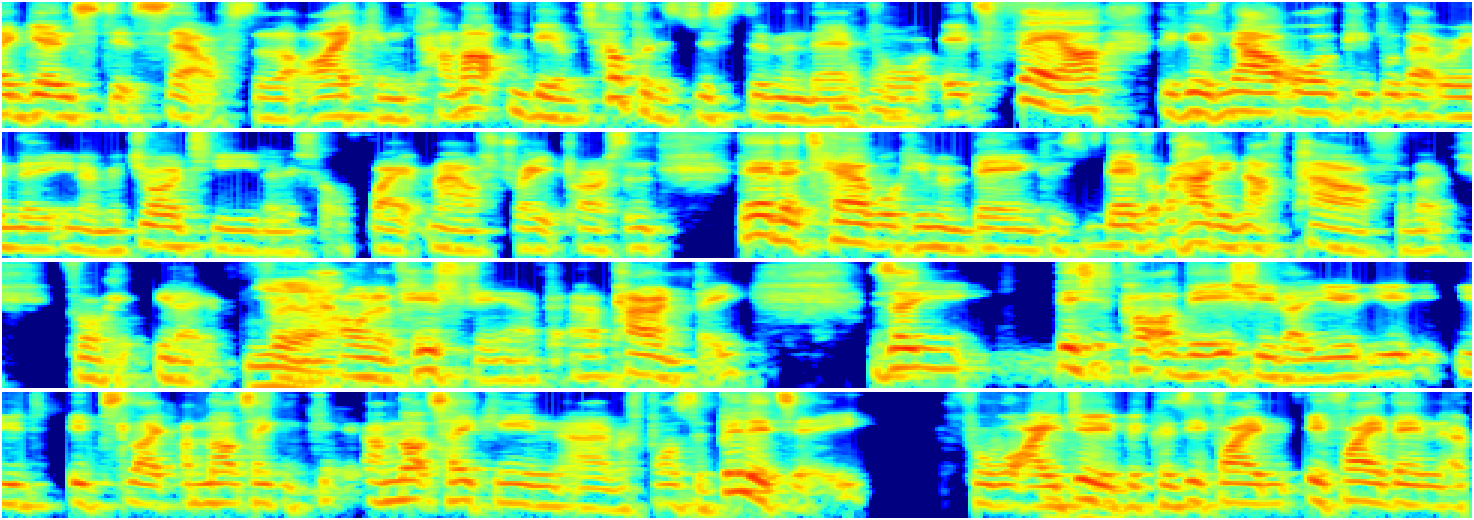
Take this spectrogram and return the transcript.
against itself so that I can come up and be on top of the system and mm-hmm. therefore mm-hmm. it's fair because now all the people that were in the you know majority you know sort of white male straight person they're the terrible human being because they've had enough power for the for you know for yeah. the whole of history apparently so you, this is part of the issue that you you you it's like I'm not taking I'm not taking uh, responsibility for what I do mm-hmm. because if I if I then uh,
